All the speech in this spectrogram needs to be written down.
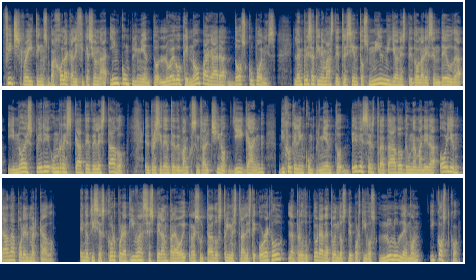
Fitch Ratings bajó la calificación a incumplimiento luego que no pagara dos cupones. La empresa tiene más de 300 mil millones de dólares en deuda y no espere un rescate del Estado. El presidente del Banco Central chino, Yi Gang, dijo que el incumplimiento debe ser tratado de una manera orientada por el mercado. En noticias corporativas se esperan para hoy resultados trimestrales de Oracle, la productora de atuendos deportivos Lululemon y Costco.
